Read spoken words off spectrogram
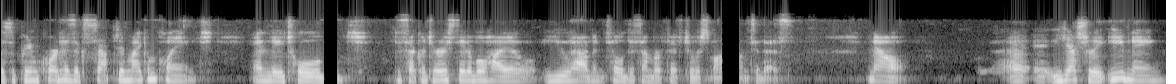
the Supreme Court has accepted my complaint and they told the Secretary of State of Ohio, you have until December 5th to respond to this. Now, uh, yesterday evening,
